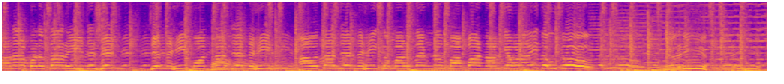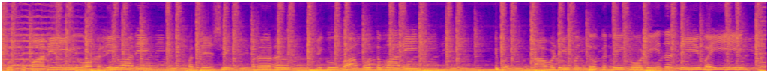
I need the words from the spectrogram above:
વાળા પડતા રહી જશે. જે નહીં મોનતા જે નહીં આવતા જે નહીં કમાડતા એમના બાપા ના કેવડાઈ દઉં તો તમારી ઓબલી વારી ફતેસિંહ રર જીગુ ભામુ તમારી લાવડી બંદૂકની ગોળી નથી ભાઈ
